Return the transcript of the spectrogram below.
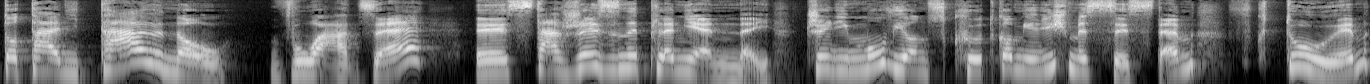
totalitarną władzę y, starzyzny plemiennej. Czyli mówiąc krótko, mieliśmy system, w którym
